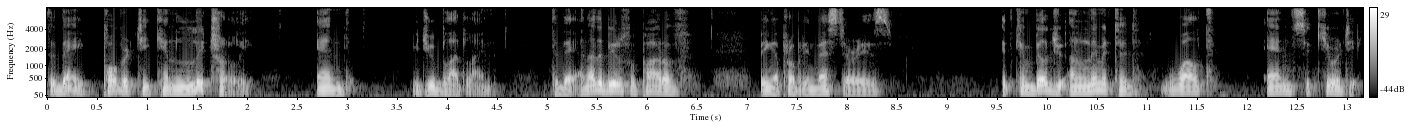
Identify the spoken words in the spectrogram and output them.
today. Poverty can literally end with your bloodline today. Another beautiful part of being a property investor is it can build you unlimited wealth and security.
